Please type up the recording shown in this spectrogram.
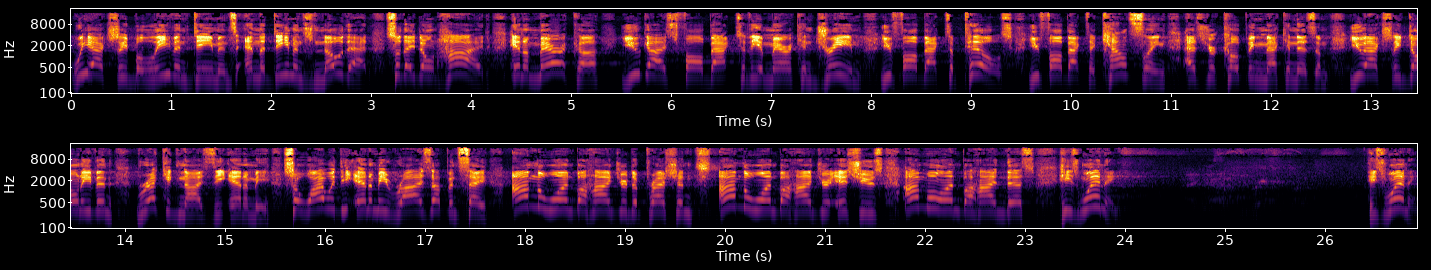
we actually believe in demons, and the demons know that, so they don't hide. In America, you guys fall back to the American dream. You fall back to pills. You fall back to counseling as your coping mechanism. You actually don't even recognize the enemy. So, why would the enemy rise up and say, I'm the one behind your depression, I'm the one behind your issues, I'm the one behind this? He's winning. He's winning.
